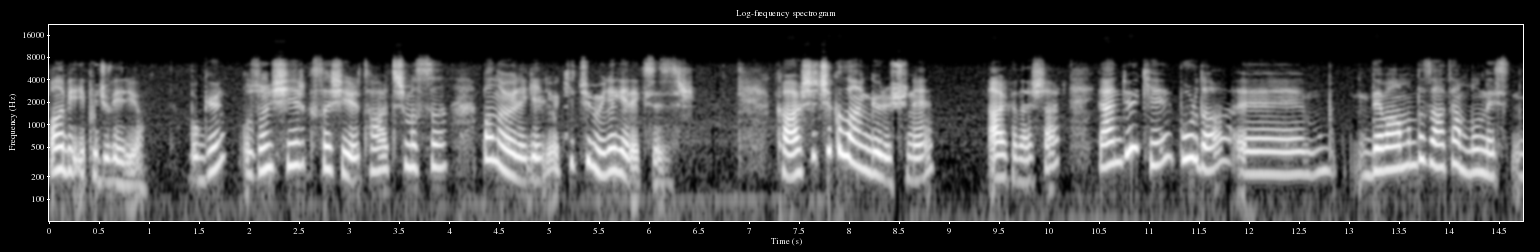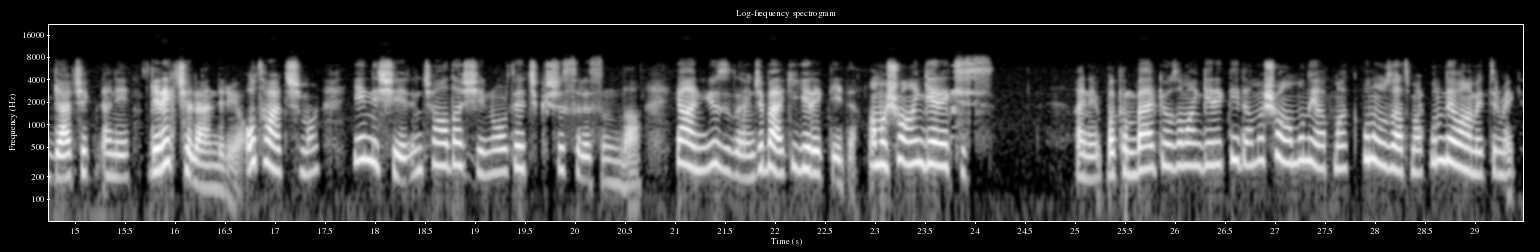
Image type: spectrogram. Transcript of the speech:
bana bir ipucu veriyor. Bugün uzun şiir kısa şiir tartışması bana öyle geliyor ki tümüyle gereksizdir. Karşı çıkılan görüş ne? Arkadaşlar yani diyor ki burada e, devamında zaten bunu gerçek hani gerekçelendiriyor. O tartışma yeni şiirin, çağdaş şiirin ortaya çıkışı sırasında yani 100 yıl önce belki gerekliydi ama şu an gereksiz. Hani bakın belki o zaman gerekliydi ama şu an bunu yapmak, bunu uzatmak, bunu devam ettirmek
